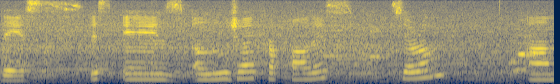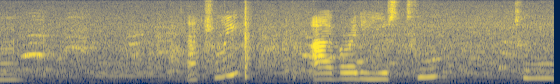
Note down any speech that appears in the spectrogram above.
this this is Aluja Propolis serum. Um, actually I've already used two two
